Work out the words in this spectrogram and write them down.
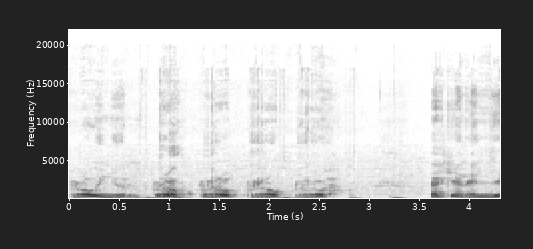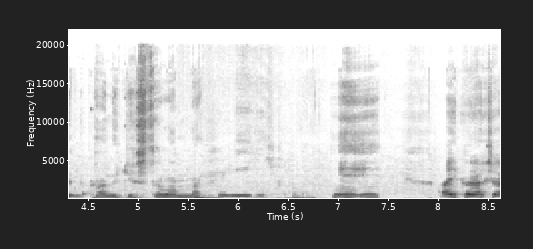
pro oynuyorum. Pro, pro, pro, pro. Derken 50 tane kesit alan ben. Arkadaşlar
